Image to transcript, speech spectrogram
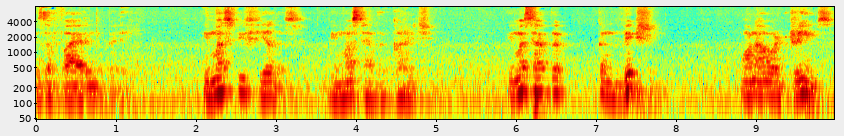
is the fire in the belly. We must be fearless. We must have the courage. We must have the conviction on our dreams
